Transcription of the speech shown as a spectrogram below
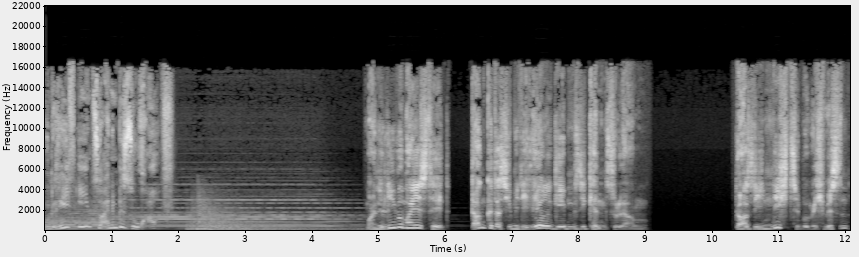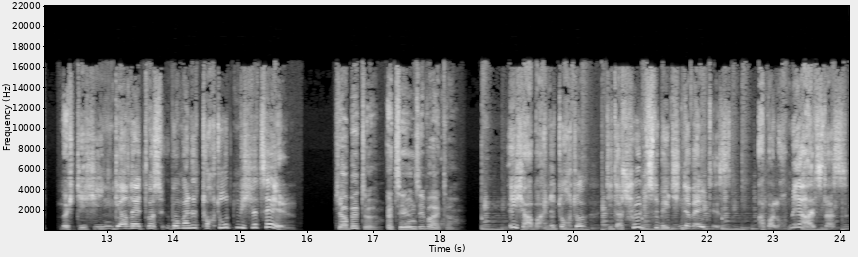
und rief ihn zu einem Besuch auf. Meine liebe Majestät, danke, dass Sie mir die Ehre geben, Sie kennenzulernen. Da Sie nichts über mich wissen, möchte ich Ihnen gerne etwas über meine Tochter und mich erzählen. Ja, bitte, erzählen Sie weiter. Ich habe eine Tochter, die das schönste Mädchen der Welt ist. Aber noch mehr als das.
